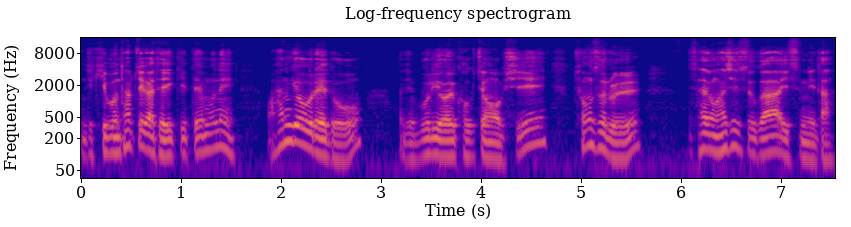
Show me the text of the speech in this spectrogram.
이제 기본 탑재가 되어 있기 때문에 한겨울에도 이제 물이 얼 걱정 없이 청수를 사용하실 수가 있습니다.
